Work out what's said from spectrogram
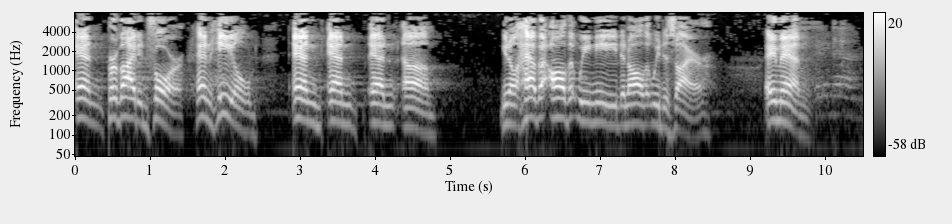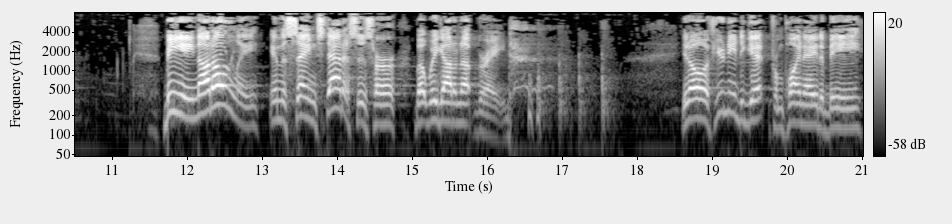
and provided for and healed and and and um, you know have all that we need and all that we desire? Amen. Being not only in the same status as her, but we got an upgrade. you know, if you need to get from point A to B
